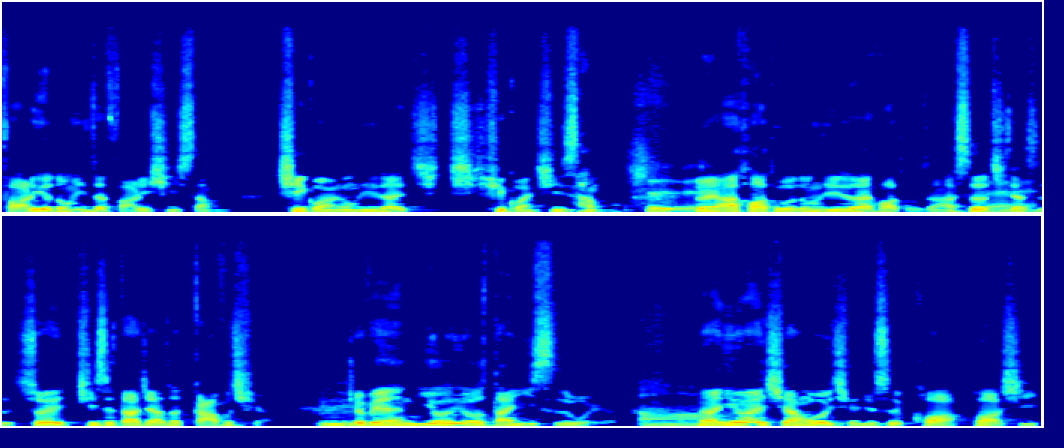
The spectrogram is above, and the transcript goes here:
法律的东西在法律系上，气管的东西在气气管系上，是对啊，画图的东西在画图上，啊，设计在是，所以其实大家都嘎不起来，嗯，就变又又单一思维了哦。那因为像我以前就是跨跨系。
